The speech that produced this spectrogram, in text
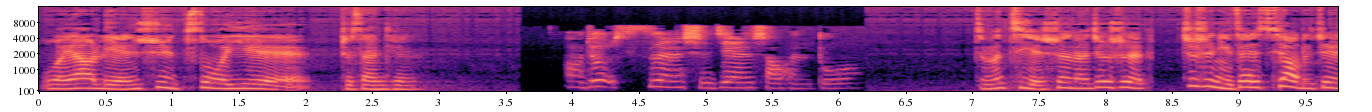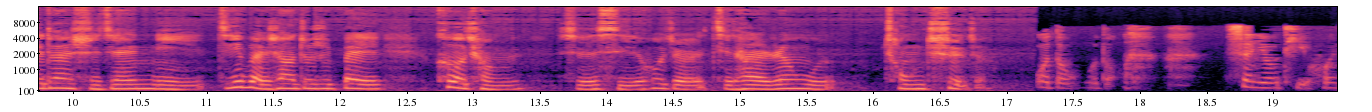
我要连续作业十三天。哦，就私人时间少很多。怎么解释呢？就是。就是你在校的这一段时间，你基本上就是被课程、学习或者其他的任务充斥着。我懂，我懂，深有体会。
